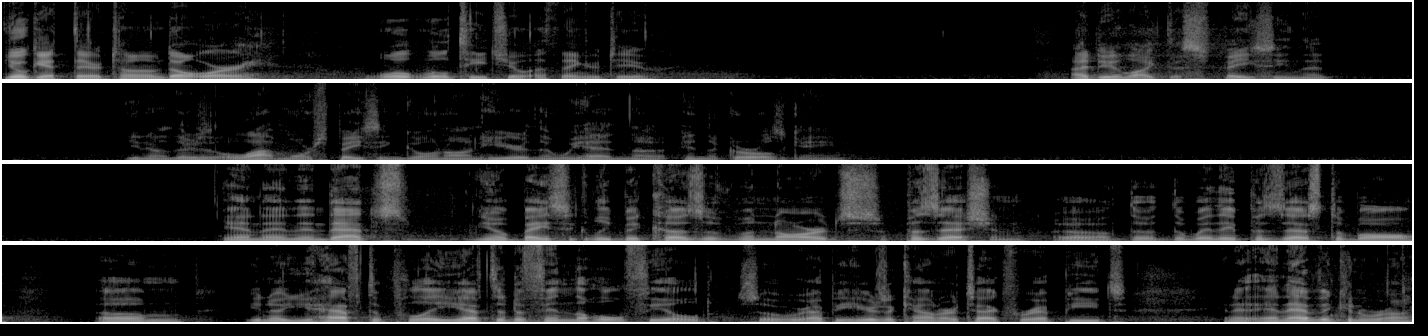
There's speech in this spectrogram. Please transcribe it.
You'll get there, Tom. Don't worry. We'll we'll teach you a thing or two. I do like the spacing that, you know, there's a lot more spacing going on here than we had in the in the girls' game. And then and that's you know basically because of Menard's possession, uh, the the way they possess the ball. Um, you know you have to play, you have to defend the whole field. So Rapid, here's a counterattack for Rapides, and and Evan can run.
